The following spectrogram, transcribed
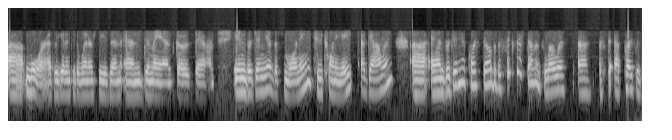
uh, more as we get into the winter season and demand goes down. In Virginia this morning, 228 a gallon, uh, and Virginia, of course, still to the sixth or seventh lowest uh, prices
